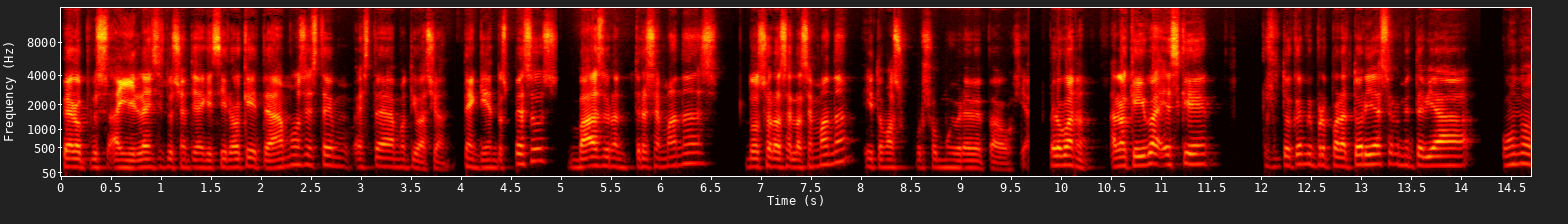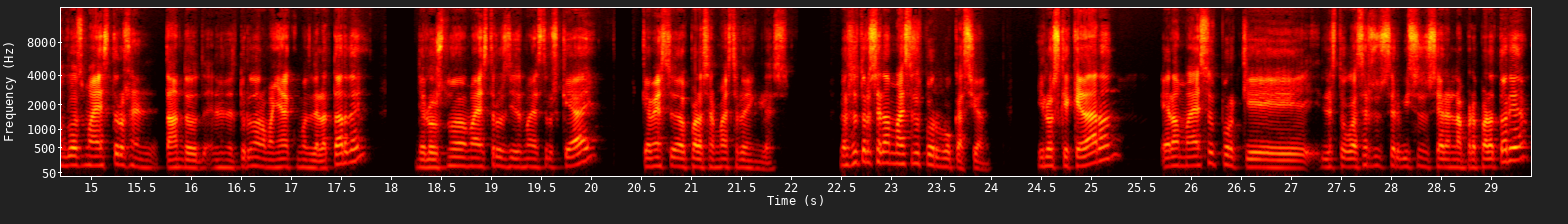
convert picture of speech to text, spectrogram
Pero pues ahí la institución tiene que decir, ok, te damos este, esta motivación, ten 500 pesos, vas durante tres semanas, dos horas a la semana y tomas un curso muy breve de pedagogía. Pero bueno, a lo que iba es que resultó que en mi preparatoria solamente había uno o dos maestros en, tanto en el turno de la mañana como el de la tarde, de los nueve maestros, diez maestros que hay, que habían estudiado para ser maestro de inglés. Los otros eran maestros por vocación. Y los que quedaron eran maestros porque les tocó hacer su servicio social en la preparatoria.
